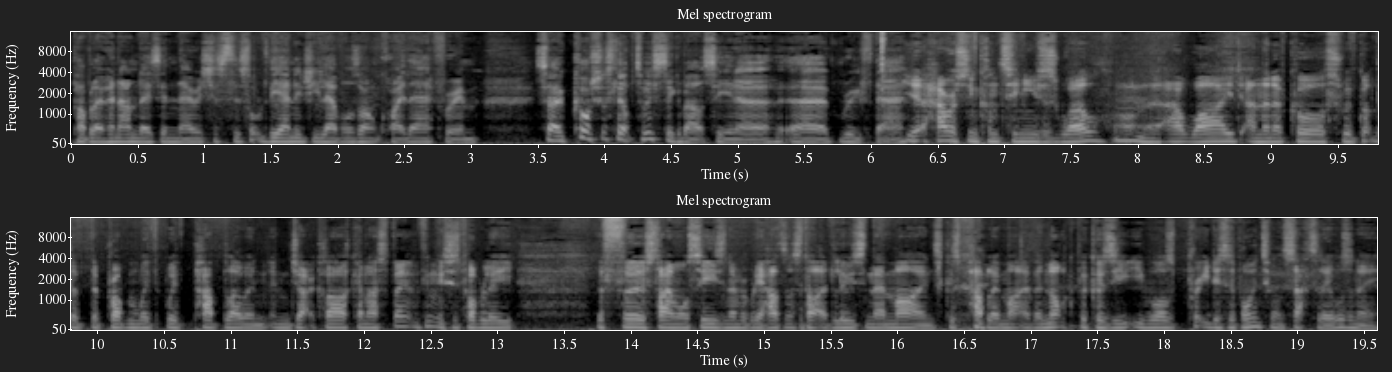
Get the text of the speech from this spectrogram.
Pablo Hernandez in there. It's just the sort of the energy levels aren't quite there for him. So cautiously optimistic about seeing a, Roofe there. Yeah, Harrison continues as well uh, out wide, and then of course we've got the, the problem with, with Pablo and, and Jack Clarke, and I sp- think this is probably the first time all season everybody hasn't started losing their minds because Pablo might have a knock because he, he was pretty disappointing on Saturday, wasn't he?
